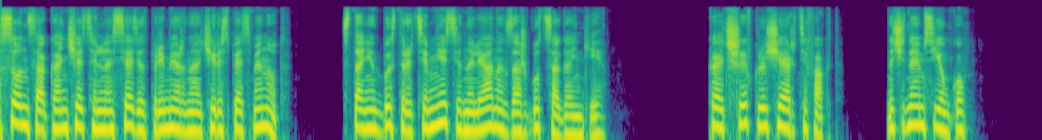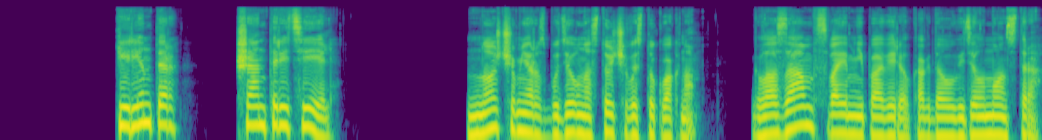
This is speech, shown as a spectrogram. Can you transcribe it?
Солнце окончательно сядет примерно через пять минут. Станет быстро темнеть, и на лианах зажгутся огоньки. Кайтши, включай артефакт. Начинаем съемку. Киринтер Шантеритиэль. Ночью меня разбудил настойчивый стук в окно. Глазам своим не поверил, когда увидел монстра.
